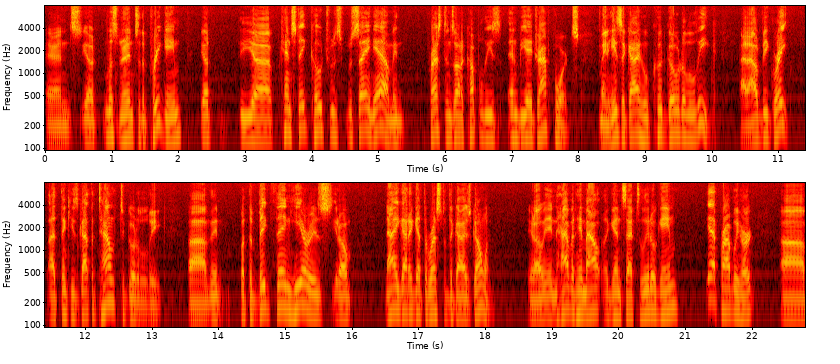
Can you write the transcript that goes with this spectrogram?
And you know, listening into the pregame, you know, the uh, Kent State coach was was saying, yeah, I mean, Preston's on a couple of these NBA draft boards. I mean, he's a guy who could go to the league, and that would be great. I think he's got the talent to go to the league. Uh, I mean, but the big thing here is, you know, now you got to get the rest of the guys going. You know, and having him out against that Toledo game, yeah, probably hurt. Uh,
